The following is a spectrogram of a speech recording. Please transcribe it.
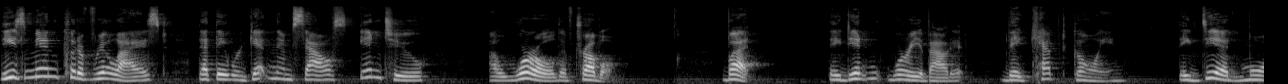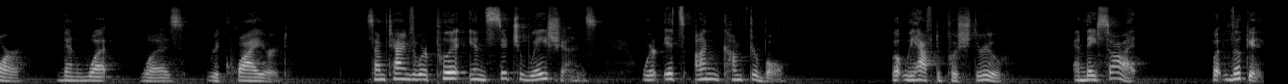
These men could have realized that they were getting themselves into a world of trouble. But they didn't worry about it. They kept going. They did more than what was required. Sometimes we're put in situations where it's uncomfortable, but we have to push through. And they saw it. But look at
